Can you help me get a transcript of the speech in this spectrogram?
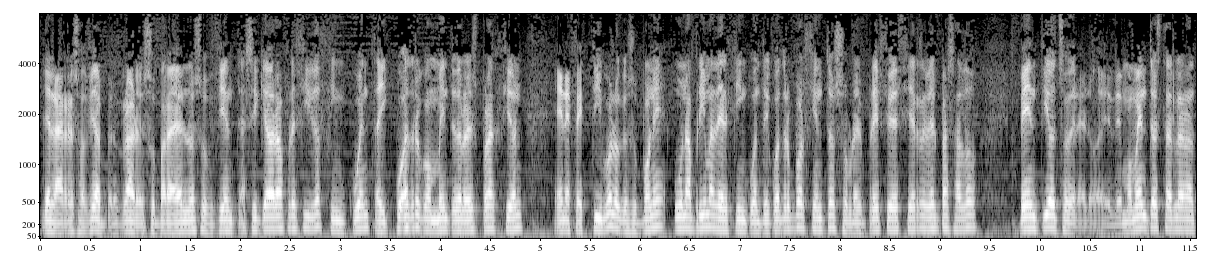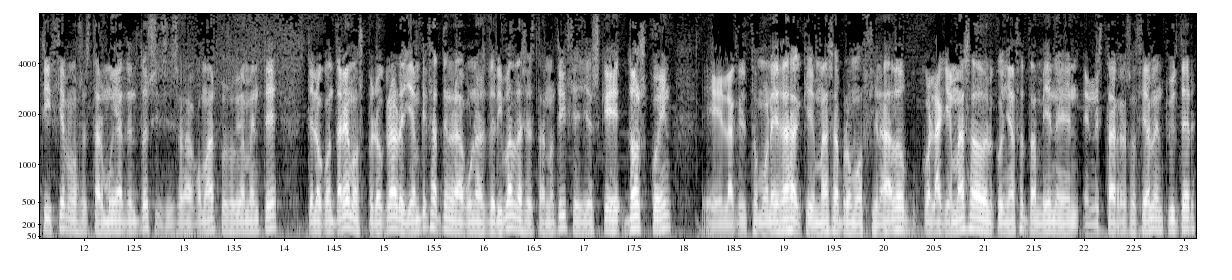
de la red social, pero claro, eso para él no es suficiente, así que ahora ha ofrecido 54,20 dólares por acción en efectivo, lo que supone una prima del 54% sobre el precio de cierre del pasado 28 de enero. Eh, de momento esta es la noticia, vamos a estar muy atentos y si sale algo más, pues obviamente te lo contaremos. Pero claro, ya empieza a tener algunas derivadas esta noticia y es que Dogecoin, eh, la criptomoneda que más ha promocionado, con la que más ha dado el coñazo también en, esta red social, en Twitter,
